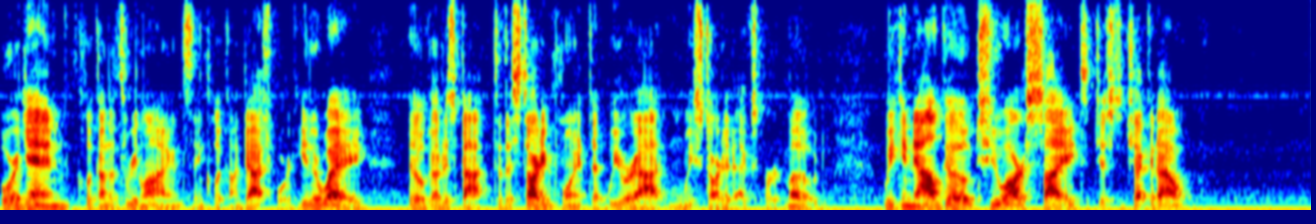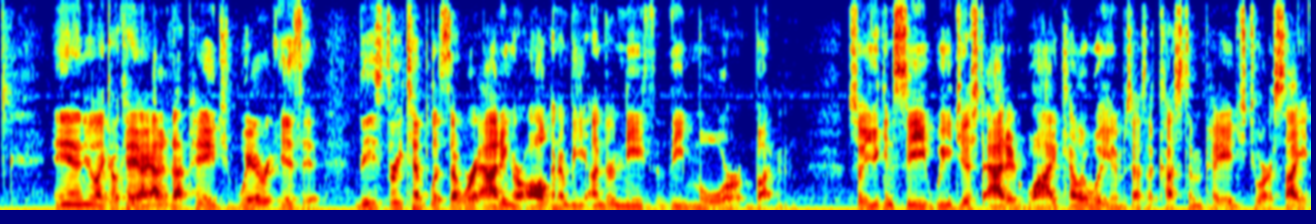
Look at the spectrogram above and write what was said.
or again, click on the three lines and click on dashboard. Either way, it'll get us back to the starting point that we were at when we started expert mode. We can now go to our site just to check it out. And you're like, okay, I added that page. Where is it? These three templates that we're adding are all going to be underneath the More button. So you can see we just added Why Keller Williams as a custom page to our site.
